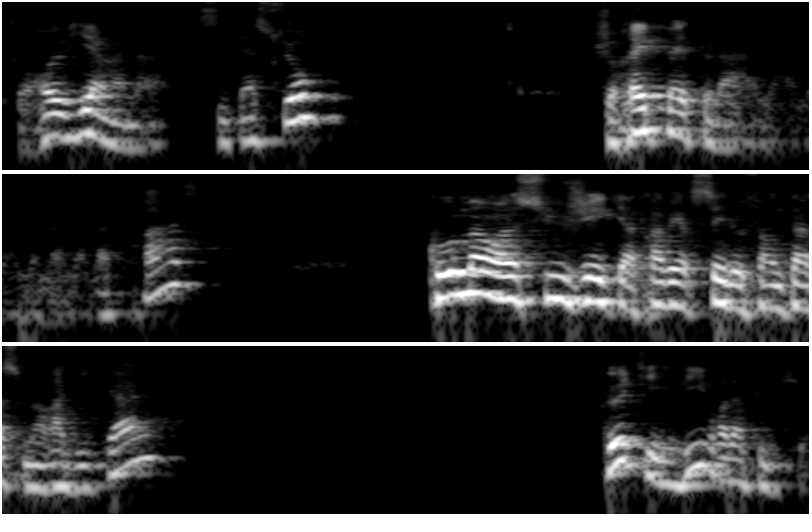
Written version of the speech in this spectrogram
Je reviens à ma citation, je répète la, phrase. Comment un sujet qui a traversé le fantasme radical peut-il vivre la pulsion?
